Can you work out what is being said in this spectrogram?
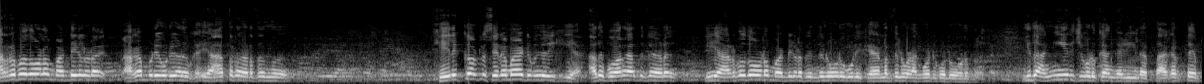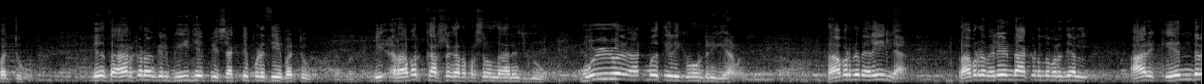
അറുപതോളം വണ്ടികളുടെ അകമ്പടിയോടെയാണ് യാത്ര നടത്തുന്നത് ഹെലികോപ്റ്റർ സ്ഥിരമായിട്ട് ഉപയോഗിക്കുക. അത് പോരാത്തിട്ടാണ് ഈ അറുപതോളം വണ്ടികളുടെ പിന്തുണയോടുകൂടി കേരളത്തിലൂടെ അങ്ങോട്ട് കൊണ്ടുപോകുന്നത്. ഇത് അംഗീകരിച്ചു കൊടുക്കാൻ കഴിയില്ല. തകർത്തേ പറ്റൂ. ഇത് തകർക്കണമെങ്കിൽ ബി ജെ പി ശക്തിപ്പെടുത്തിയേ പറ്റൂ. ഈ റബ്ബർ കർഷകരുടെ പ്രശ്നം ഒന്ന് ആലോചിക്കൂ. മുഴുവൻ ആത്മഹത്യയിലേക്ക് കൊണ്ടിരിക്കുകയാണ് റബ്ബറിന് വിലയില്ല. റബ്ബറിന് വില ഉണ്ടാക്കണമെന്ന് പറഞ്ഞാൽ ആര് കേന്ദ്ര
